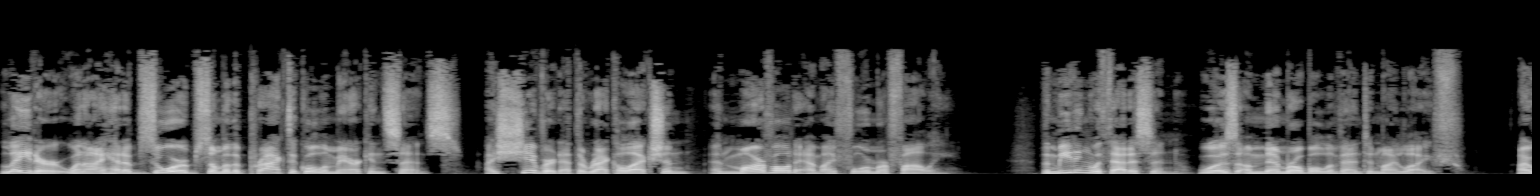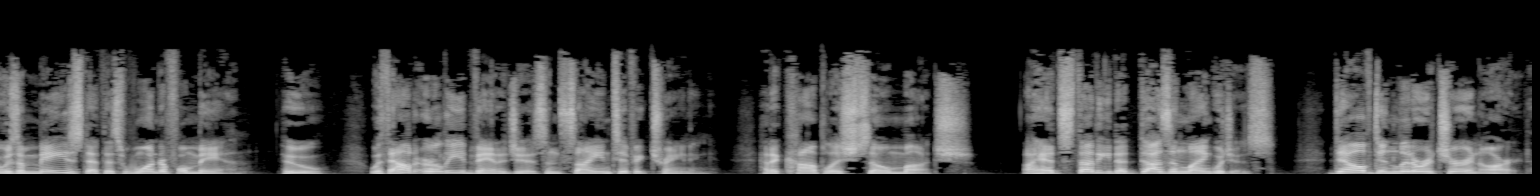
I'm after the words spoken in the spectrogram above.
Later, when I had absorbed some of the practical American sense, I shivered at the recollection and marveled at my former folly. The meeting with Edison was a memorable event in my life. I was amazed at this wonderful man who, without early advantages and scientific training, had accomplished so much. I had studied a dozen languages, delved in literature and art,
